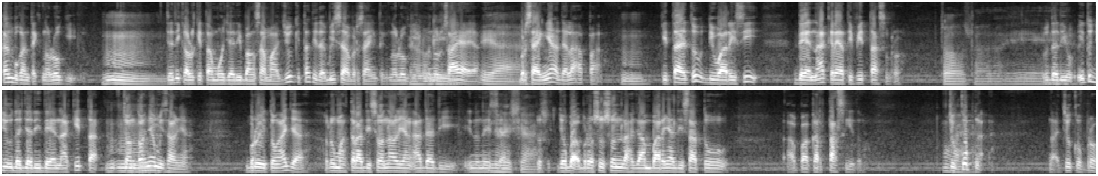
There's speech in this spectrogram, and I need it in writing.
kan bukan teknologi. Hmm. Jadi kalau kita mau jadi bangsa maju, kita tidak bisa bersaing teknologi, menurut saya ya. Iya. Bersaingnya adalah apa? Mm-mm. Kita itu diwarisi DNA kreativitas, bro. Betul, betul, betul. Iya. Udah di, itu udah jadi DNA kita. Contohnya misalnya, bro hitung aja rumah tradisional yang ada di Indonesia. Indonesia. Terus coba bro susunlah gambarnya di satu apa kertas gitu. Oh, Cukup iya. nggak? Nggak cukup, bro.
